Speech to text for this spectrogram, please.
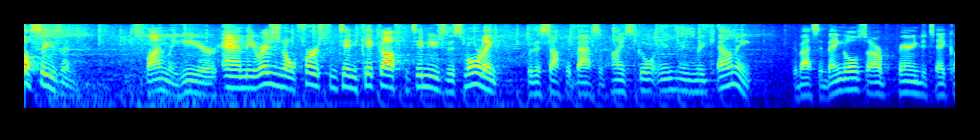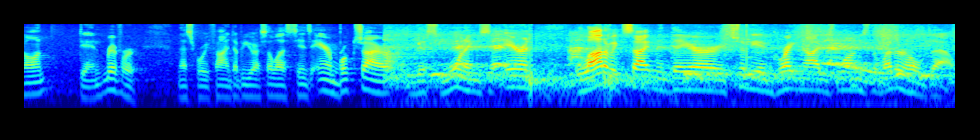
All season is finally here, and the original first and 10 kickoff continues this morning with a stop at Bassett High School in Henry County. The Bassett Bengals are preparing to take on Dan River. And that's where we find WSLS 10's Erin Brookshier this morning. So, Erin, a lot of excitement there. It should be a great night as long as the weather holds out.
